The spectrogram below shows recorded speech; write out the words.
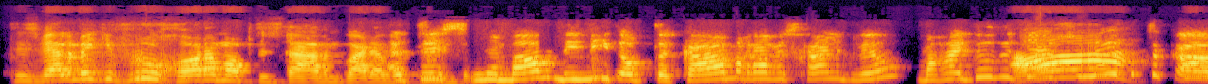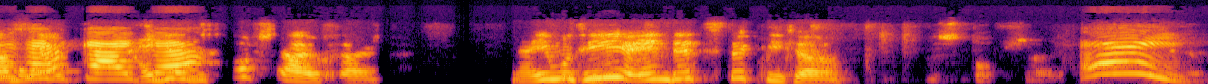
Het is, wel een beetje vroeg hoor, om op te staan om Het is mijn man die niet op de camera waarschijnlijk wil, maar hij doet het juist ah, leuk op de camera. Kom eens even kijken. Hij doet de stofzuiger. Ja, je moet hier in dit stukje zo. De stofzuiger. Hey!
